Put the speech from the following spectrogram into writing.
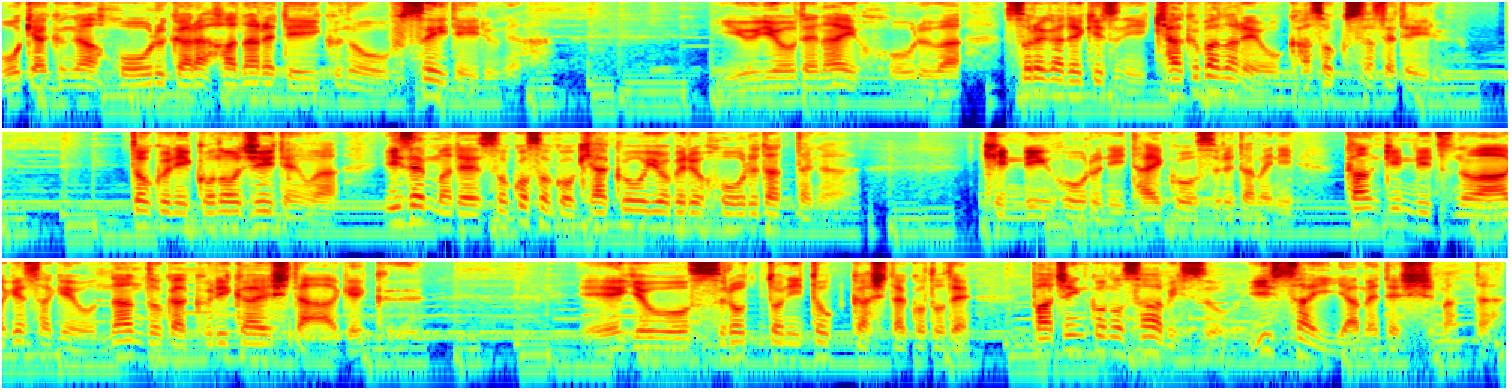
お客がホールから離れていくのを防いでいるが有料でないホールはそれができずに客離れを加速させている。特にこの G 店は以前までそこそこ客を呼べるホールだったが近隣ホールに対抗するために換金率の上げ下げを何度か繰り返した挙句。営業をスロットに特化したことでパチンコのサービスを一切やめてしまった。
